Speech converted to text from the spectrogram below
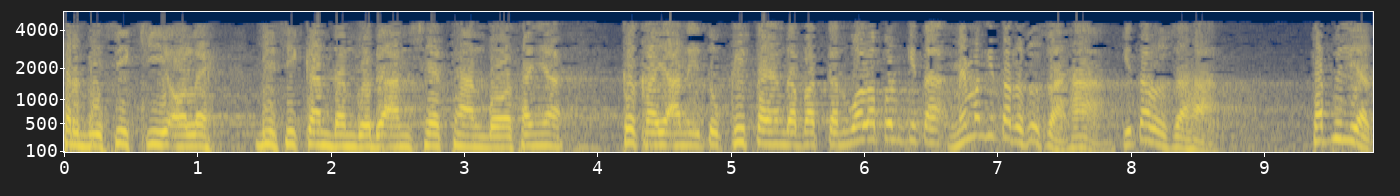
terbisiki oleh bisikan dan godaan setan bahwasanya kekayaan itu kita yang dapatkan walaupun kita memang kita harus usaha kita harus usaha tapi lihat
